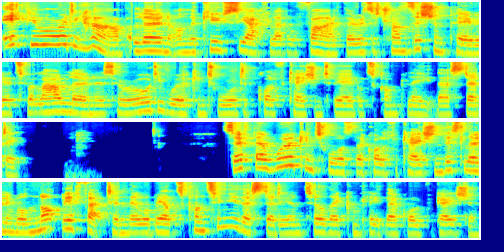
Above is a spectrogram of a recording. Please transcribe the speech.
If you already have a learner on the QCF level 5, there is a transition period to allow learners who are already working toward a qualification to be able to complete their study. So if they're working towards their qualification, this learning will not be affected and they will be able to continue their study until they complete their qualification.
